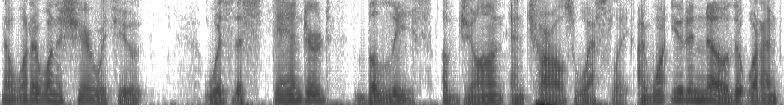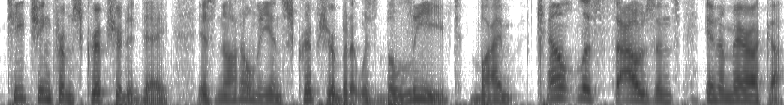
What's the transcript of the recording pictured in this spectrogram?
Now, what I want to share with you was the standard belief of John and Charles Wesley. I want you to know that what I'm teaching from Scripture today is not only in Scripture, but it was believed by countless thousands in America.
